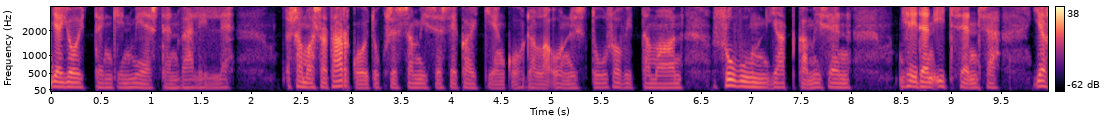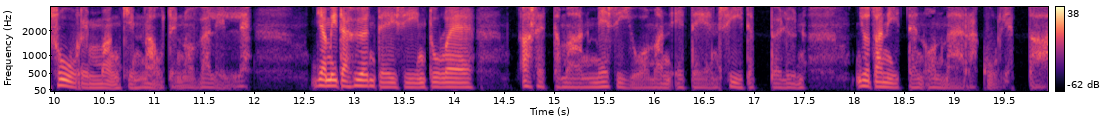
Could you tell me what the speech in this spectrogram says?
ja joidenkin miesten välille, samassa tarkoituksessa, missä se kaikkien kohdalla onnistuu sovittamaan suvun jatkamisen heidän itsensä ja suurimmankin nautinnon välille. Ja mitä hyönteisiin tulee, asettamaan mesijuoman eteen siitepölyn, jota niiden on määrä kuljettaa.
